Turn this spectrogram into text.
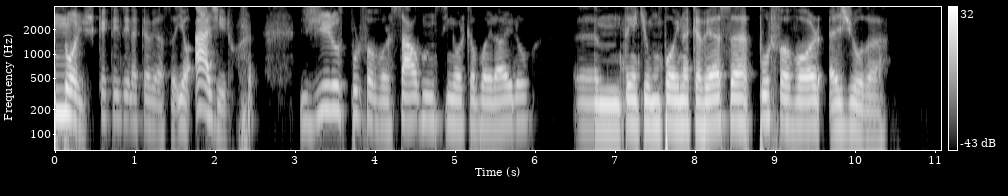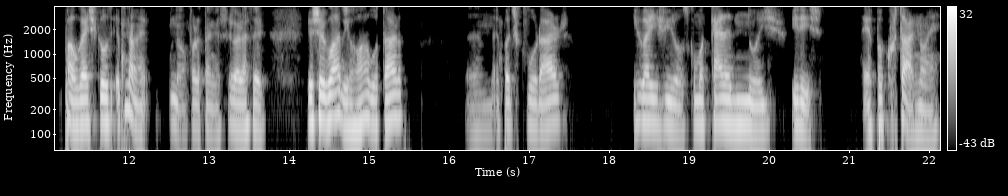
nojo, o que é que tens aí na cabeça? E eu, ah, giro, giro, por favor, salve-me, senhor cabeleireiro, um, tenho aqui um põe na cabeça, por favor, ajuda. Pá, o gajo ficou, não, é, não, fora tangas, agora a sério. Eu chego lá, digo, ah, boa tarde, um, é para descolorar, e o gajo virou-se com uma cara de nojo e diz, é para cortar, não é?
